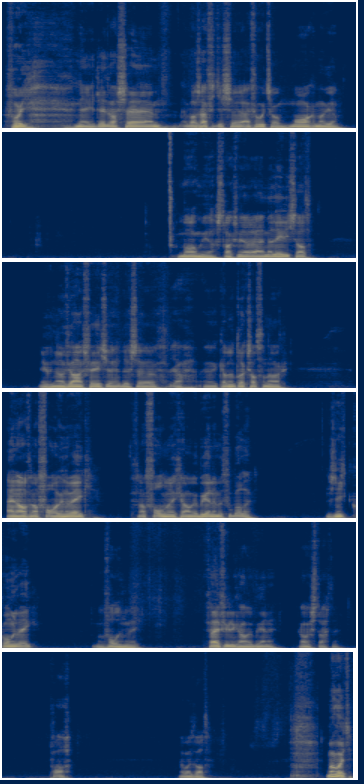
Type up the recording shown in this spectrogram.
Foei. Nee, dit was, uh, was eventjes uh, even goed zo. Morgen maar weer. Morgen weer. Straks weer naar Lelystad. Even naar een verjaardagsfeestje. Dus ja, ik heb een druk zat vandaag. En dan vanaf volgende week. Vanaf volgende week gaan we weer beginnen met voetballen. Dus niet komende week, maar volgende week. 5 juli gaan we beginnen. Starten. Poh. Dat wordt wat. Maar goed.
